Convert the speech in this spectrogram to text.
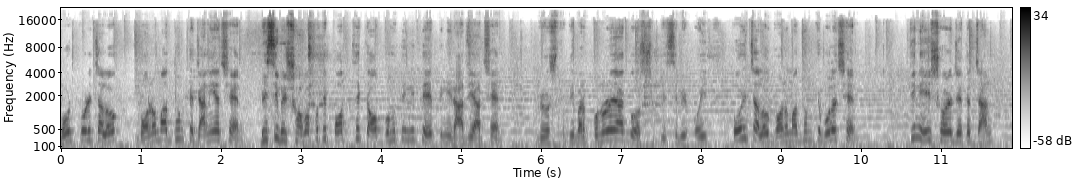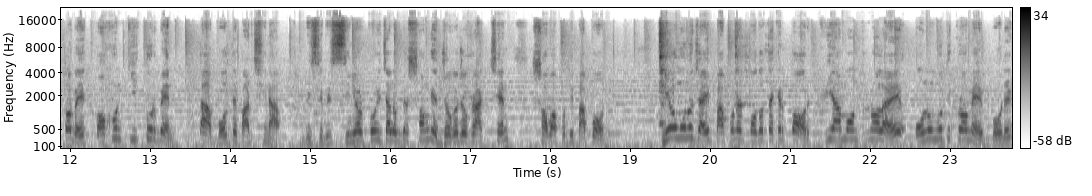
বোর্ড পরিচালক গণমাধ্যমকে জানিয়েছেন, বিসিবির সভাপতি পদ থেকে অব্যাহতি নিতে তিনি রাজি আছেন। বৃহস্পতিবার পনেরোই আগস্ট বিসিবির ওই পরিচালক গণমাধ্যমকে বলেছেন, তিনি সরে যেতে চান, তবে কখন কি করবেন তা বলতে পারছি না। বিসিবির সিনিয়র পরিচালকদের সঙ্গে যোগাযোগ রাখছেন সভাপতি পাপন। নিয়ম অনুযায়ী পাপনের পদত্যাগের পর ক্রীড়া মন্ত্রণালয়ে অনুমতিক্রমে বোর্ডের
